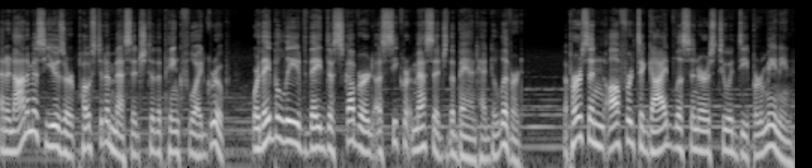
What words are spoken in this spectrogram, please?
an anonymous user posted a message to the Pink Floyd group where they believed they'd discovered a secret message the band had delivered. The person offered to guide listeners to a deeper meaning.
